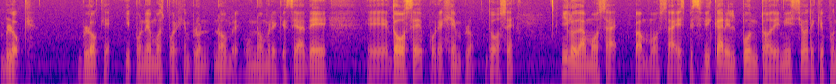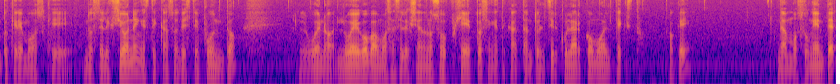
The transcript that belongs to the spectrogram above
bloque. Bloque y ponemos por ejemplo un nombre un nombre que sea de 12 eh, por ejemplo 12 y lo damos a vamos a especificar el punto de inicio de qué punto queremos que nos seleccione en este caso de este punto. Bueno luego vamos a seleccionar los objetos en este caso tanto el circular como el texto ok damos un enter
